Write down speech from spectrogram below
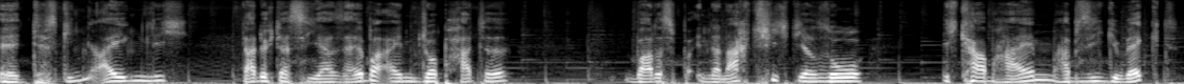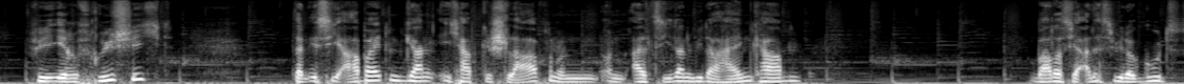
äh, das ging eigentlich, dadurch, dass sie ja selber einen Job hatte, war das in der Nachtschicht ja so, ich kam heim, habe sie geweckt für ihre Frühschicht, dann ist sie arbeiten gegangen, ich habe geschlafen und, und als sie dann wieder heimkam, war das ja alles wieder gut.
